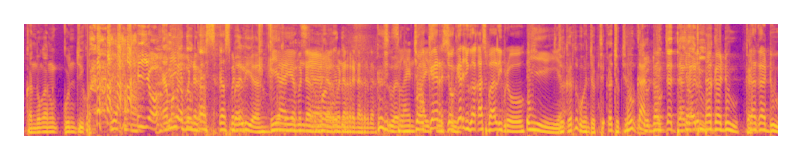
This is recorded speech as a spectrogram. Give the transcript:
gantungan kunci Iya. Emang Iya, itu bener. kas, kas Bali ya? Iya, iya benar, Emang benar, itu benar, benar, kas. Selain Joker, Isuzu. Joker juga khas Bali bro Iya. Joker itu bukan Jogja, eh, Jogja Bukan. Jogja Dagadu. Dagadu. Gagadu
